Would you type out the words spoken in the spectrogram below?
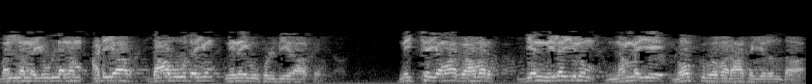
வல்லமையுள்ள நம் அடியார் தாவூதையும் நினைவு கொள்வீராக. நிச்சயமாக அவர் என் நிலையிலும் நம்மையே நோக்குபவராக இருந்தார்.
